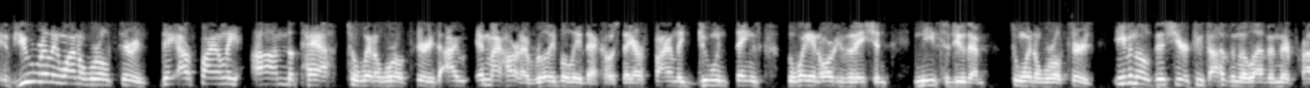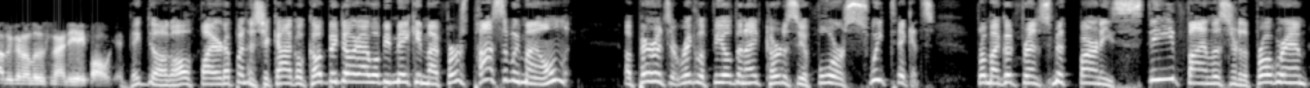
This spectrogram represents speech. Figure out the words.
if you really want a World Series, they are finally on the path to win a World Series. I, in my heart, I really believe that, coach. They are finally doing things the way an organization needs to do them to win a World Series. Even though this year, 2011, they're probably going to lose 98 ball games. Big Dog all fired up on the Chicago Cub. Big Dog, I will be making my first, possibly my only, appearance at Wrigley Field tonight, courtesy of four sweet tickets from my good friend Smith Barney. Steve, fine listener to the program.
